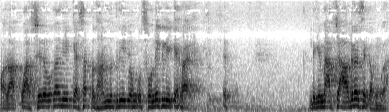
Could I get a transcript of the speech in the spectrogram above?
और आपको आश्चर्य होगा कि एक ऐसा प्रधानमंत्री है जो हमको सोने के लिए कह रहा है। लेकिन मैं आपसे आग्रह से कहूँगा,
